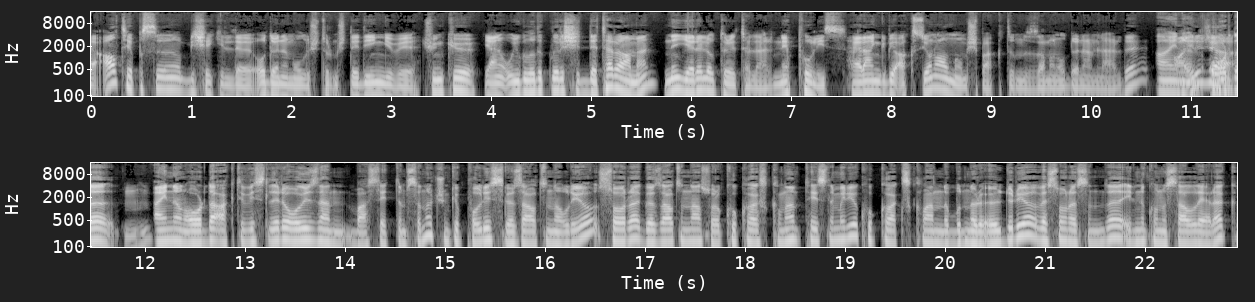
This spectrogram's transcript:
Ya, altyapısı bir şekilde o dönem oluşturmuş dediğin gibi. Çünkü yani uyguladıkları şiddete rağmen ne yerel otoriteler ne polis herhangi bir aksiyon almamış baktığımız zaman o dönemlerde. Aynen. Ayrıca orada Hı. Aynen orada aktivistleri o yüzden bahsettim sana. Çünkü polis gözaltına alıyor. Sonra gözaltından sonra Ku Klux Klan'a teslim ediyor. Ku Klux Klan da bunları öldürüyor ve sonrasında elini konu sallayarak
